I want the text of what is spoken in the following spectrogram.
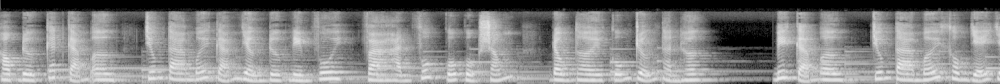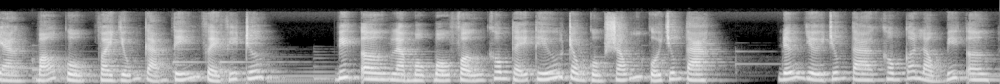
Học được cách cảm ơn, chúng ta mới cảm nhận được niềm vui và hạnh phúc của cuộc sống, đồng thời cũng trưởng thành hơn. Biết cảm ơn, chúng ta mới không dễ dàng bỏ cuộc và dũng cảm tiến về phía trước. Biết ơn là một bộ phận không thể thiếu trong cuộc sống của chúng ta nếu như chúng ta không có lòng biết ơn,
